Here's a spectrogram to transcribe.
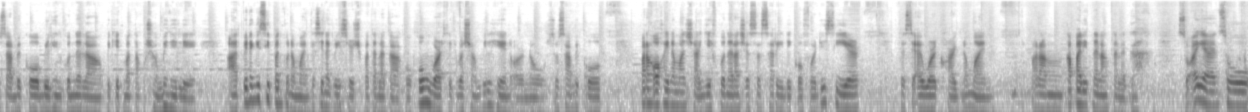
So, sabi ko, bilhin ko na lang. Pikit mata ko siyang binili. At pinag-isipan ko naman kasi nag-research pa talaga ako kung worth it ba siyang bilhin or no. So, sabi ko, parang okay naman siya. Gift ko na lang siya sa sarili ko for this year. Kasi I work hard naman. Parang kapalit na lang talaga. So, ayan. So,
